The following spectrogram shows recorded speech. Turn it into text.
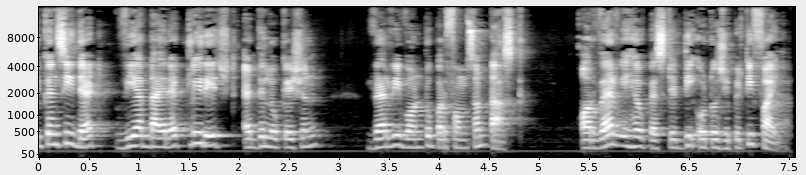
You can see that we are directly reached at the location where we want to perform some task or where we have pasted the AutoGPT file.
